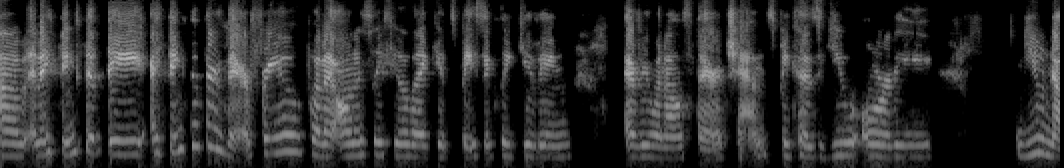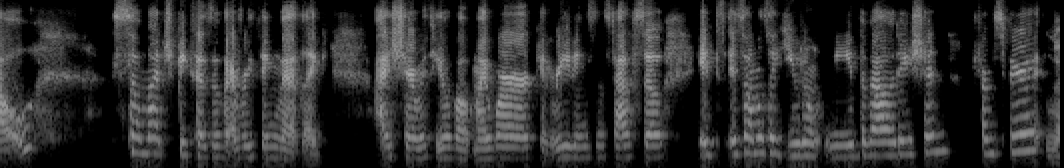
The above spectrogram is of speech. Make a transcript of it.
Um, and I think that they, I think that they're there for you, but I honestly feel like it's basically giving everyone else their chance because you already, you know, so much because of everything that like I share with you about my work and readings and stuff. So it's it's almost like you don't need the validation from spirit No.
